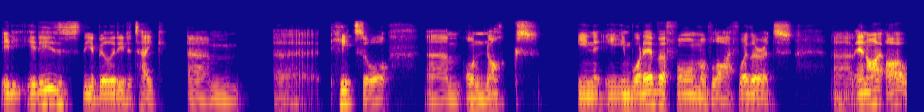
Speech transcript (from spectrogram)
it it is the ability to take um, uh, hits or um, or knocks in in whatever form of life, whether it's uh, and I I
